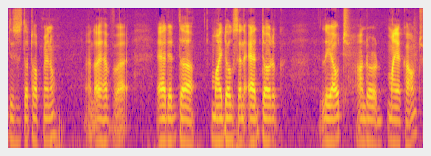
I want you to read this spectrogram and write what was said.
this is the top menu. And I have uh, added the my dogs and add dog layout under my account.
